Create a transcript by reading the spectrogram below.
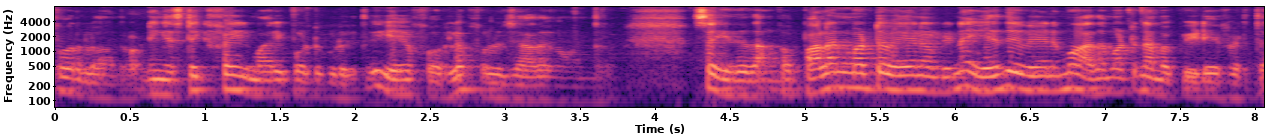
ஃபோரில் வந்துடும் நீங்கள் ஸ்டிக் ஃபைல் மாதிரி போட்டு கொடுக்குறதுக்கு ஏ ஃபோரில் ஃபுல் ஜாதகம் வந்துடும் ஸோ இதுதான். இப்போ பலன் மட்டும் வேணும் அப்படின்னா எது வேணுமோ அதை மட்டும் நம்ம பிடிஎஃப் எடுத்துடலாம்.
